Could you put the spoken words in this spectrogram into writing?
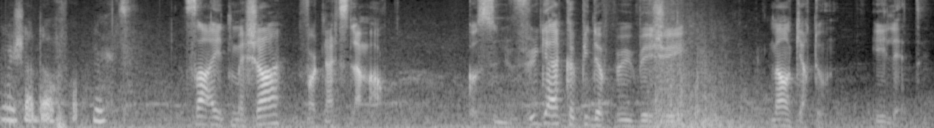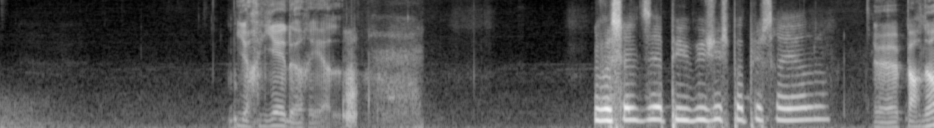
Moi j'adore Fortnite. Sans être méchant, Fortnite c'est la merde. C'est une vulgaire copie de PUBG, mais en cartoon. Il est. Y a rien de réel. On va se le dire, PUBG c'est pas plus réel. Euh, pardon,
